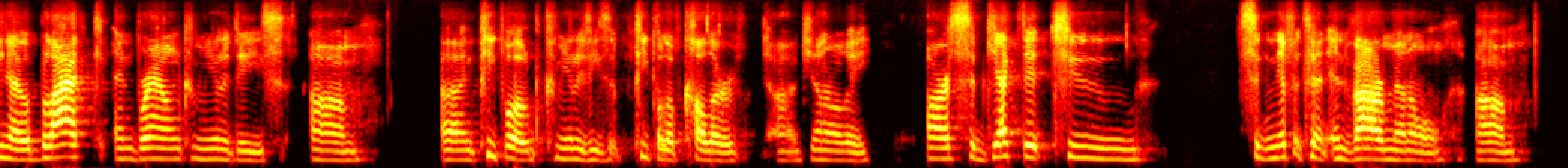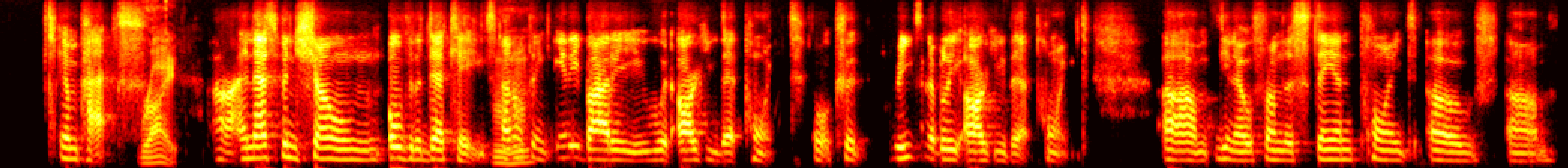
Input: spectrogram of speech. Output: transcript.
you know, black and brown communities um, uh, and people communities of people of color uh, generally are subjected to significant environmental um, impacts. Right. Uh, and that's been shown over the decades. I don't Mhm. think anybody would argue that point or could reasonably argue that point. Um, you know, from the standpoint of um,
